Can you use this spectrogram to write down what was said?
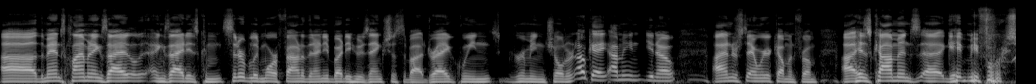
Uh, the man's climate anxiety anxiety is considerably more founded than anybody who's anxious about drag queens grooming children. Okay, I mean, you know, I understand where you're coming from. Uh, his comments uh, gave me Forest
